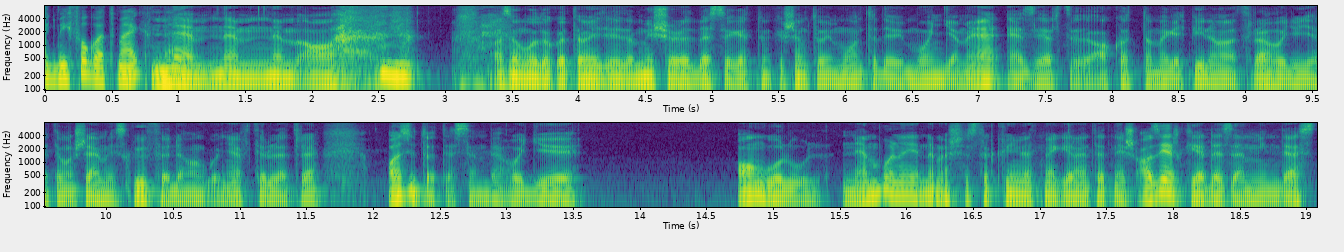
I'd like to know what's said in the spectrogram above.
Hogy mi fogott meg? Nem, nem, nem. A, azon gondolkodtam, hogy a műsorot beszélgettünk, és nem tudom, hogy mondtad, de hogy mondjam-e, ezért akadtam meg egy pillanatra, hogy ugye te most elmész külföldre, angol nyelvterületre. Az jutott eszembe, hogy angolul nem volna érdemes ezt a könyvet megjelentetni, és azért kérdezem mindezt,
